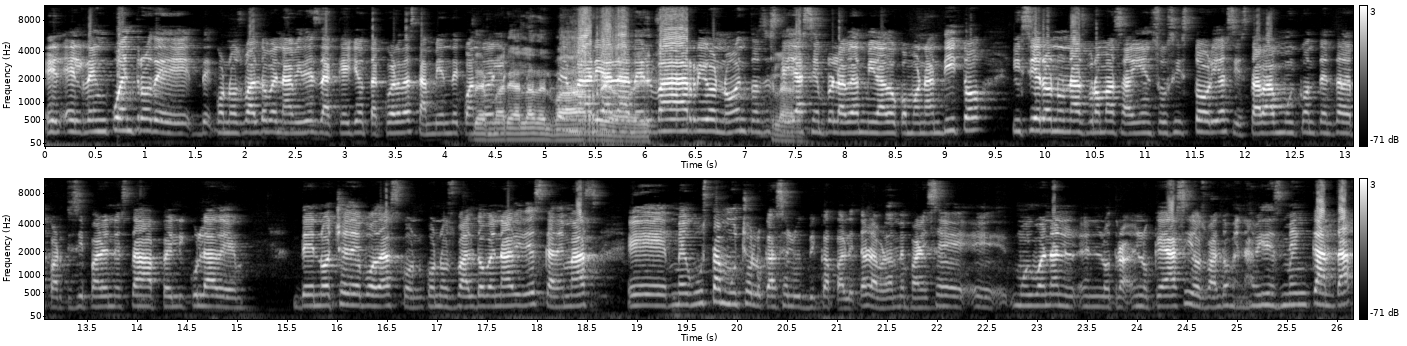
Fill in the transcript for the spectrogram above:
El, reencuentro de, con Osvaldo Benavides de aquello, ¿te acuerdas también de cuando de Mariala del Barrio? De Mariala del Barrio, ¿no? Entonces que ella siempre lo había admirado como Nandito hicieron unas bromas ahí en sus historias y estaba muy contenta de participar en esta película de, de Noche de Bodas con, con Osvaldo Benavides, que además eh, me gusta mucho lo que hace Ludwika Paleta, la verdad me parece eh, muy buena en, lo en lo que hace y Osvaldo Benavides me encanta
